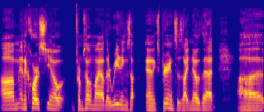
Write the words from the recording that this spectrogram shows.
um, and of course you know from some of my other readings uh, and experiences i know that uh,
